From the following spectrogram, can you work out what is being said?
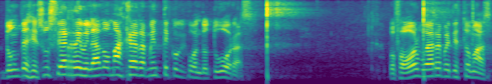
donde Jesús se ha revelado más claramente que cuando tú oras. Por favor, voy a repetir esto más.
